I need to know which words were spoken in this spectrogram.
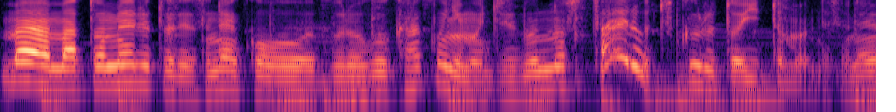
まあまとめるとですねこうブログ書くにも自分のスタイルを作るといいと思うんですよね。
